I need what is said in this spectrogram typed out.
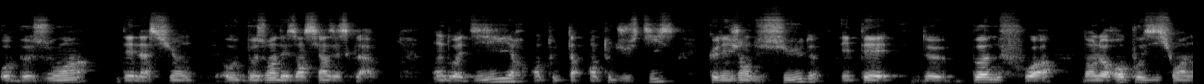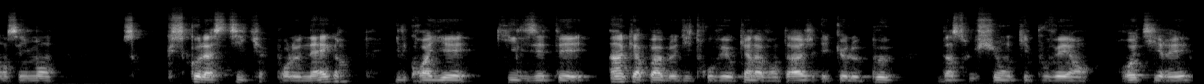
aux besoins des nations, aux besoins des anciens esclaves. On doit dire en toute, en toute justice que les gens du Sud étaient de bonne foi dans leur opposition à un enseignement scolastique pour le nègre. Ils croyaient qu'ils étaient incapables d'y trouver aucun avantage et que le peu d'instruction qu'ils pouvaient en retirer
